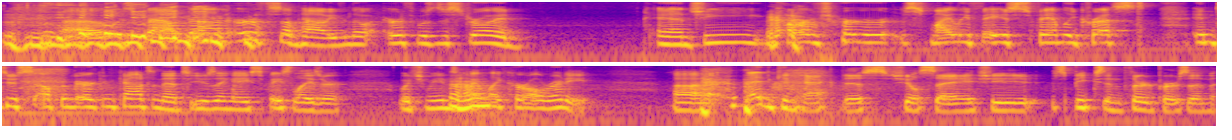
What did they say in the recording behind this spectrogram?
uh, was found on Earth somehow, even though Earth was destroyed and she carved her smiley face family crest into South American continent using a space laser, which means I like her already. Uh, Ed can hack this, she'll say. She speaks in third person,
